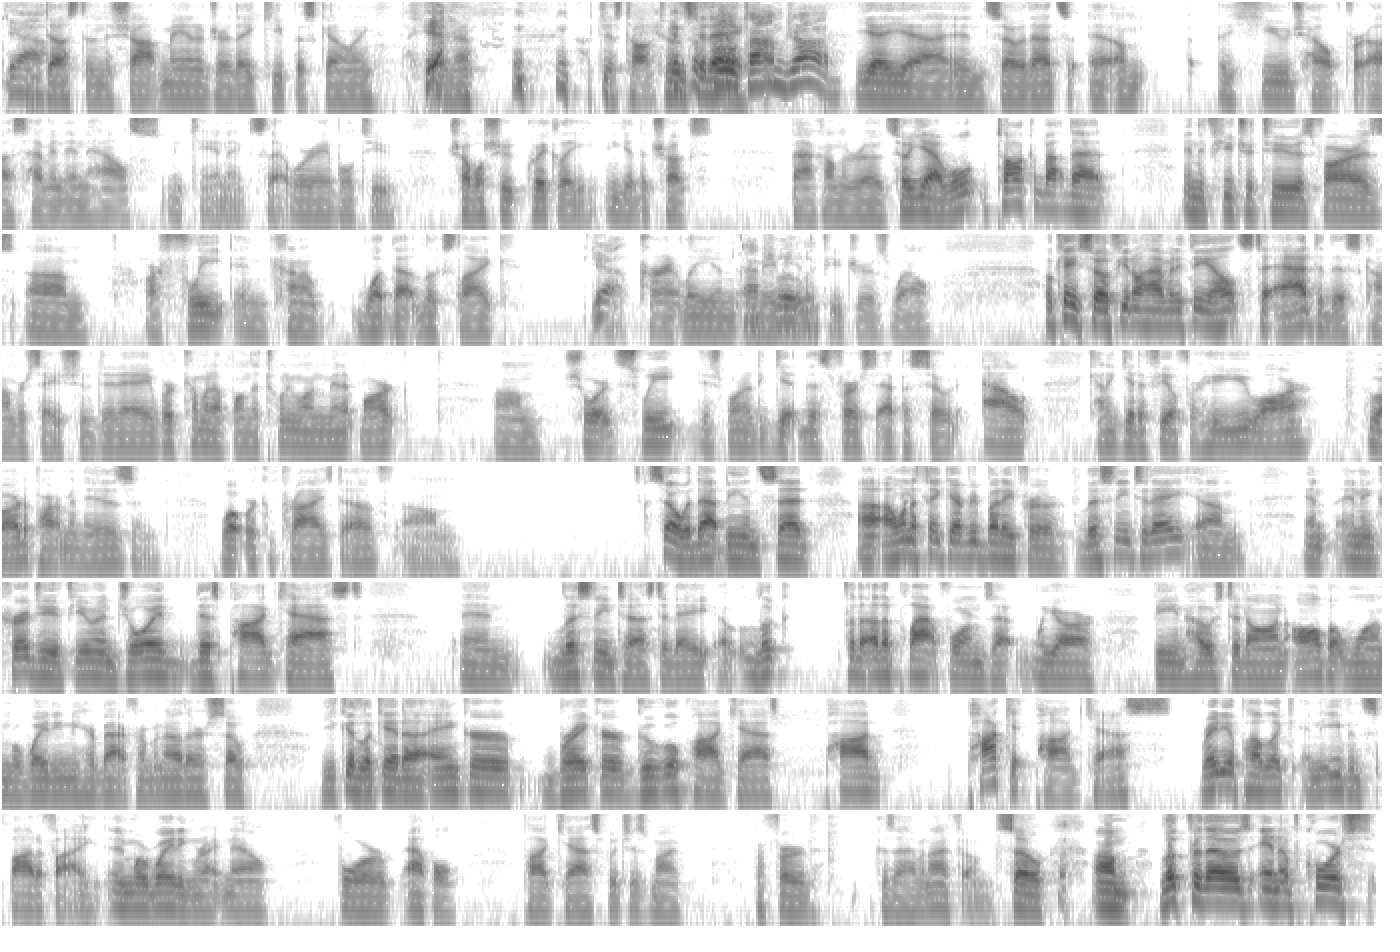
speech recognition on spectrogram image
Yeah. and Dustin, the shop manager. They keep us going. Yeah. You know? I just talked to him it's a full time job. Yeah, yeah, and so that's um, a huge help for us having in-house mechanics that we're able to troubleshoot quickly and get the trucks back on the road. So yeah, we'll talk about that in the future too, as far as um, our fleet and kind of what that looks like Yeah. currently and, maybe in the future as well. Okay, so if you don't have anything else to add to this conversation today, we're coming up on the 21 minute mark. Um, short and sweet. Just wanted to get this first episode out, kind of get a feel for who you are, who our department is, and what we're comprised of. Um, so, with that being said, uh, I want to thank everybody for listening today um, and, and encourage you if you enjoyed this podcast and listening to us today, uh, look for the other platforms that we are being hosted on, all but one. We're waiting to hear back from another. So, you could look at uh, Anchor, Breaker, Google Podcast, Pod, Pocket Podcasts, Radio Public, and even Spotify. And we're waiting right now for Apple Podcasts, which is my preferred because I have an iPhone. So um, look for those, and of course,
